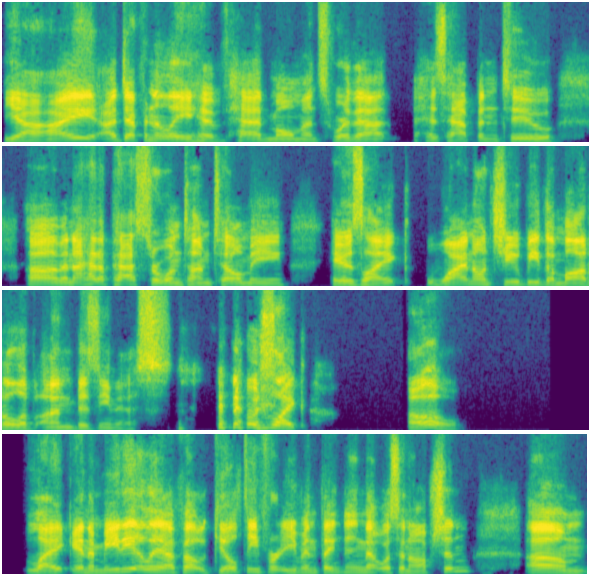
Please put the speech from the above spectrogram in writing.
Yeah i i definitely have had moments where that has happened too. Um, and I had a pastor one time tell me, he was like, why don't you be the model of unbusyness? and it was like, oh, like and immediately i felt guilty for even thinking that was an option um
